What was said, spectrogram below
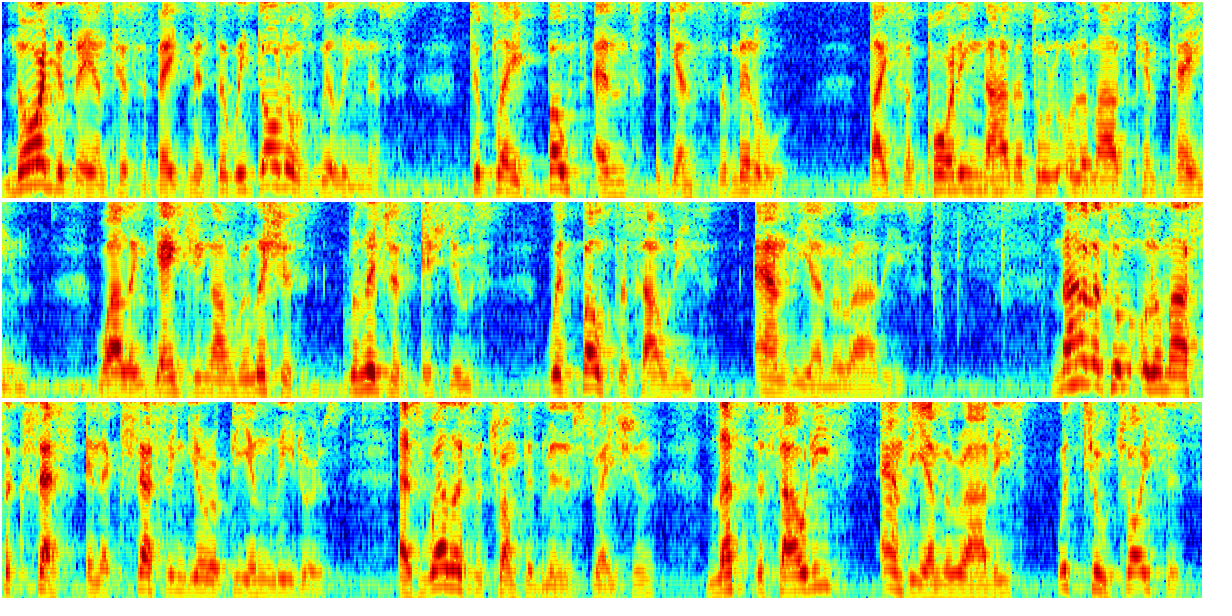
Nor did they anticipate Mr. Widodo's willingness to play both ends against the middle by supporting Nahdlatul Ulama's campaign while engaging on religious, religious issues with both the Saudis and the Emiratis. Nahdlatul Ulama's success in accessing European leaders, as well as the Trump administration, left the Saudis and the Emiratis with two choices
